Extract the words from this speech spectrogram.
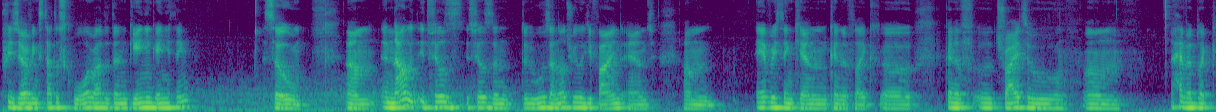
preserving status quo rather than gaining anything so um, and now it, it feels it feels that the rules are not really defined and um, everything can kind of like uh, kind of uh, try to um, have a like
